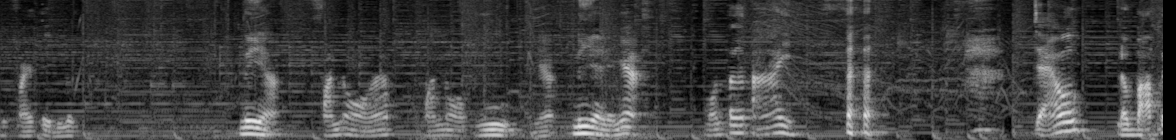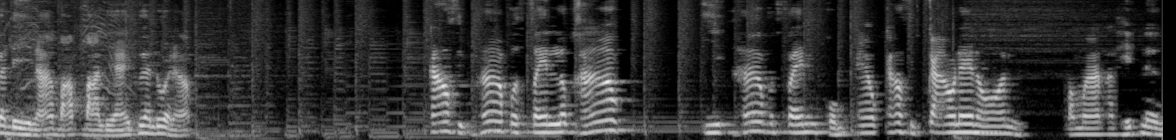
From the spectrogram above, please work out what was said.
ลูกไฟติดลูกนี่อะฟันออกนะครับฟันออกวูอย่างเงี้ยนี่อย่างเงี้ยมอนเตอร์ตายแจ๋วแล้วบัฟก็ดีนะบัฟบาเลียให้เพื่อนด้วยนะครับ 95%แล้วครับ อีก 5%ผม L 99 แน่นอน ประมาณอาทิตย์หนึ่ง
